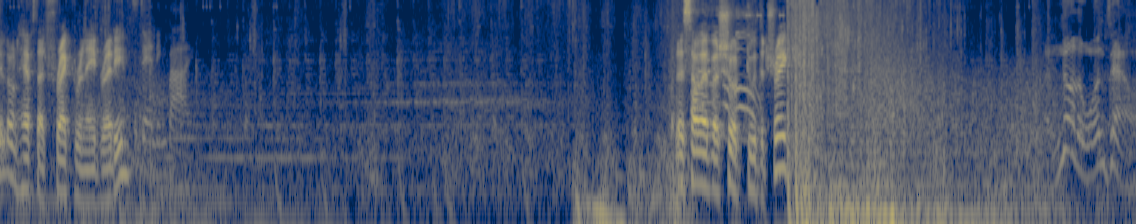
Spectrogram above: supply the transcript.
Still don't have that frag grenade ready. Standing by. This, however, should do the trick. Another one down.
